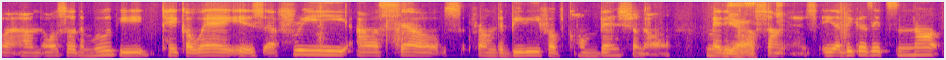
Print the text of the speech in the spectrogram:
uh, and also the movie takeaway is uh, free ourselves from the belief of conventional medical Yeah. science. Yeah, because it's not.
